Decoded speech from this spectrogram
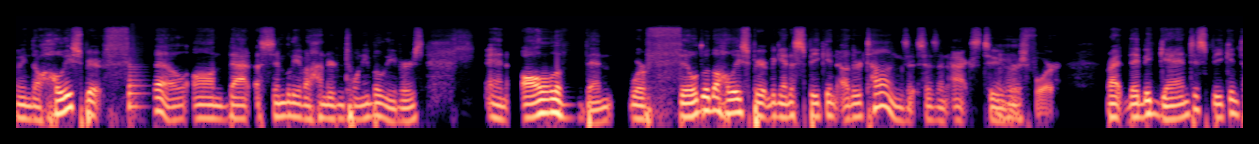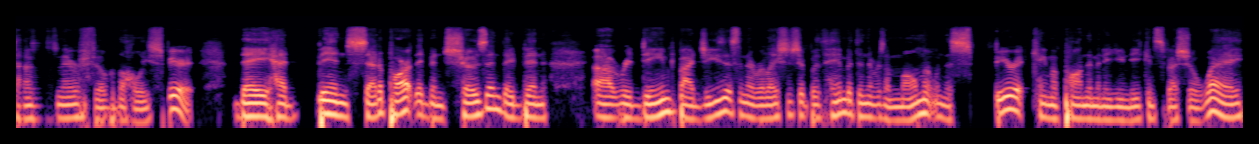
i mean the holy spirit fell on that assembly of 120 believers and all of them were filled with the holy spirit began to speak in other tongues it says in acts 2 mm-hmm. verse 4 right they began to speak in tongues and they were filled with the holy spirit they had been set apart, they'd been chosen, they'd been uh, redeemed by Jesus and their relationship with Him. But then there was a moment when the Spirit came upon them in a unique and special way.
